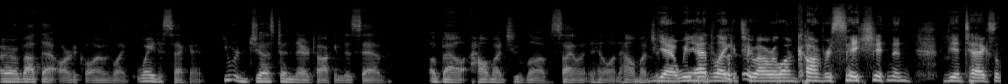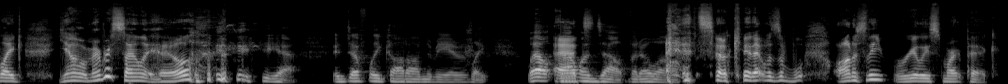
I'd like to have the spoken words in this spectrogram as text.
or about that article, I was like, wait a second, you were just in there talking to Seb about how much you love Silent Hill and how much. Yeah, we had like a two hour long conversation and via text like, "Yo, remember Silent Hill?" yeah, it definitely caught on to me. It was like, well, that one's out, but oh well. It's okay. That was a, honestly really smart pick.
